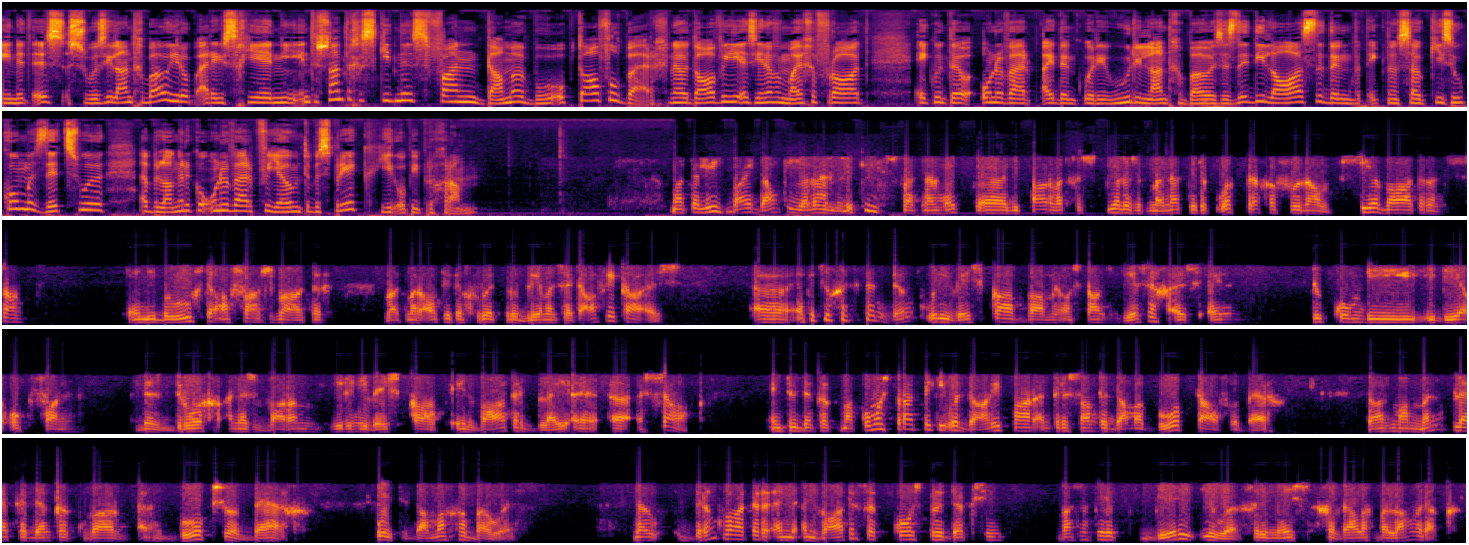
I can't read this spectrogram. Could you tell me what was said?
en dit is soos die landgebou hier op RSG 'n interessante geskiedenis van damme bo op Tafelberg. Nou Dawie is een van my gevra het ek moet 'n onderwerp uitdink oor die, hoe die land gebou is. Is dit die laaste ding wat ek nou sou kies? Hoekom is dit so 'n belangrike onderwerp vir jou om te bespreek hier op die program? Matalies baie dankie julle liedjies wat nou net uh, die paar wat gespeel is het my natuurlik ook teruggevoer na seewater en sand en die behoefte aan vars water wat maar altyd 'n groot probleem in Suid-Afrika is. Uh ek het so gister dink oor die Wes-Kaap waarmee ons tans besig is en toe kom die idee op van dis droog en is warm hier in die Wes-Kaap en water bly 'n 'n saak. En toe dink ek maar kom ons praat 'n bietjie oor daardie paar interessante damme bo op Tafelberg daar's maar min plekke dink ek waar uh, bo op so 'n berg ooit damme gebou is. Nou drinkwater in in water vir kosproduksie was natuurlik deur die eeue vir die mens geweldig belangrik.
